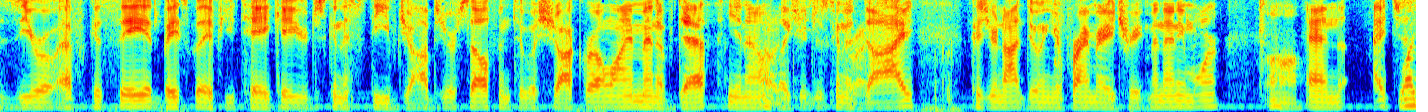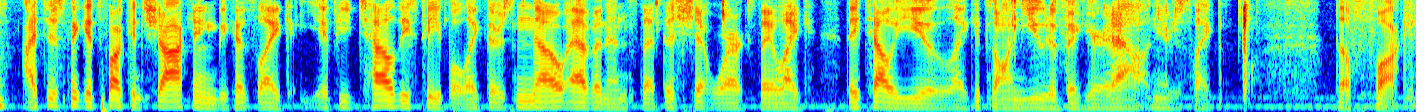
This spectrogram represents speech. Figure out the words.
zero efficacy. It basically, if you take it, you're just going to Steve Jobs yourself into a chakra alignment of death. You know, Oh, like you're just going to die because you're not doing your primary treatment anymore. Uh-huh. And I just I just think it's fucking shocking because like if you tell these people like there's no evidence that this shit works, they like they tell you like it's on you to figure it out and you're just like the fuck.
